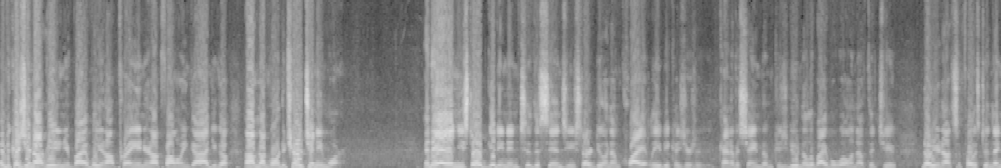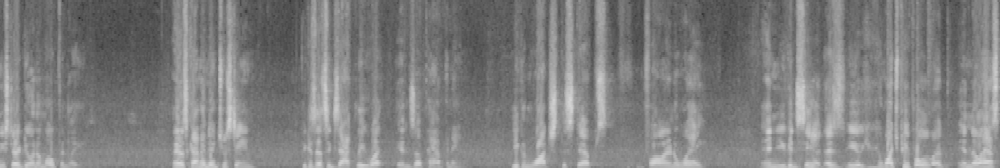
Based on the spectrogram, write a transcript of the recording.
And because you're not reading your Bible, you're not praying, you're not following God, you go, I'm not going to church anymore. And then you start getting into the sins and you start doing them quietly because you're kind of ashamed of them because you do know the Bible well enough that you know you're not supposed to. And then you start doing them openly. And it was kind of interesting because that's exactly what ends up happening. You can watch the steps falling away. And you can see it as you, you can watch people uh, in the last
